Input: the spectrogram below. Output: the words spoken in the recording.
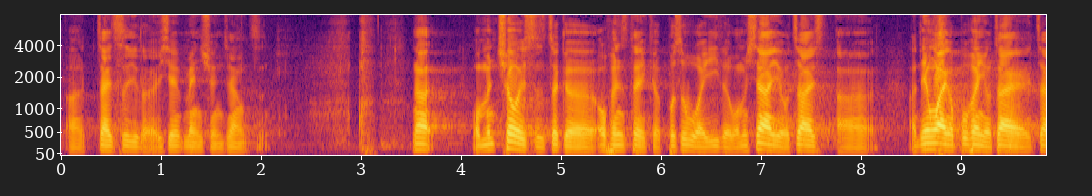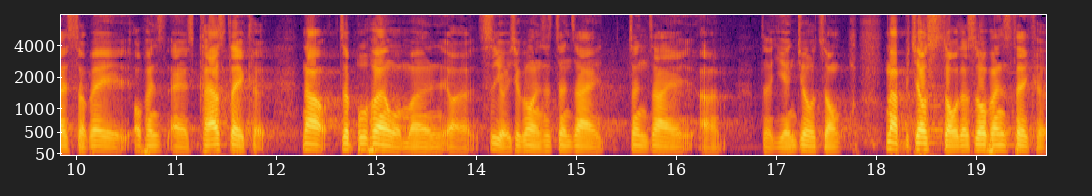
呃再次的一些 mention 这样子。那我们 choice 这个 OpenStack 不是唯一的，我们现在有在呃呃另外一个部分有在在设备 Open 呃 CloudStack。那这部分我们呃是有一些工程师正在正在呃。的研究中，那比较熟的是 OpenStack。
